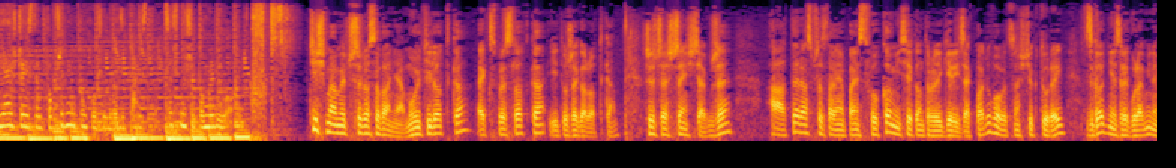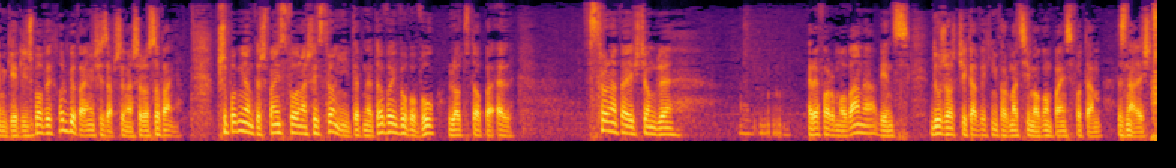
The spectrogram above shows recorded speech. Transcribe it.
ja jeszcze jestem w poprzednim konkursie, drodzy Państwo. Coś mi się pomyliło. Dziś mamy trzy losowania. Multilotka, ekspres lotka i dużego lotka. Życzę szczęścia w grze. A teraz przedstawiam Państwu Komisję Kontroli Gier i Zakładów, w obecności której, zgodnie z regulaminem gier liczbowych, odbywają się zawsze nasze losowania. Przypominam też Państwu o naszej stronie internetowej www.lotto.pl. Strona ta jest ciągle reformowana, więc dużo ciekawych informacji mogą Państwo tam znaleźć.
